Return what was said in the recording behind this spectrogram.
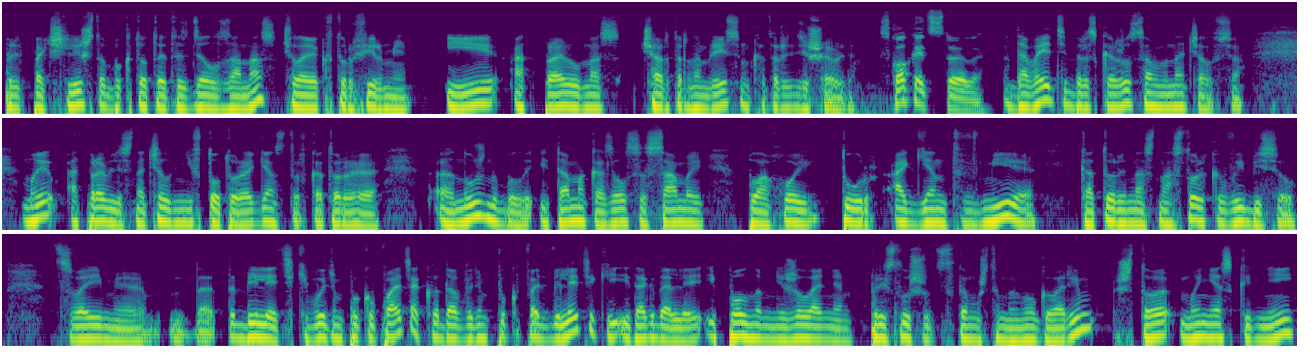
предпочли, чтобы кто-то это сделал за нас, человек в турфирме, и отправил нас чартерным рейсом, который дешевле. Сколько это стоило? Давай я тебе расскажу с самого начала все. Мы отправились сначала не в то турагентство, в которое э, нужно было, и там оказался самый плохой тур-агент в мире, который нас настолько выбесил своими да, билетики будем покупать, а куда будем покупать билетики и так далее, и полным нежеланием прислушиваться к тому, что мы ему говорим, что мы несколько дней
